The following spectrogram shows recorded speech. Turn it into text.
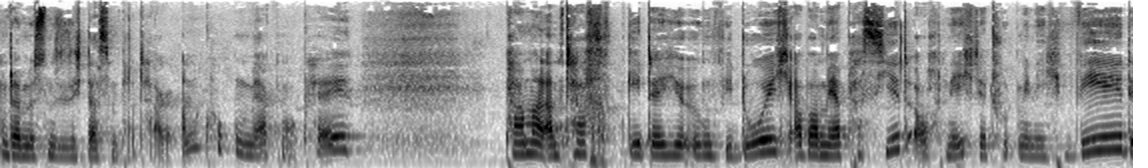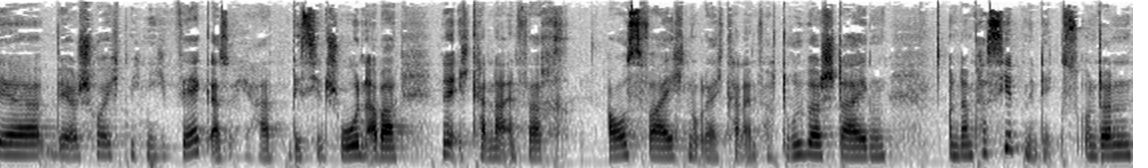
Und da müssen sie sich das ein paar Tage angucken, merken, okay, ein paar Mal am Tag geht der hier irgendwie durch, aber mehr passiert auch nicht. Der tut mir nicht weh, der, der scheucht mich nicht weg. Also ja, ein bisschen schon, aber ne, ich kann da einfach ausweichen oder ich kann einfach drüber steigen und dann passiert mir nichts. Und dann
